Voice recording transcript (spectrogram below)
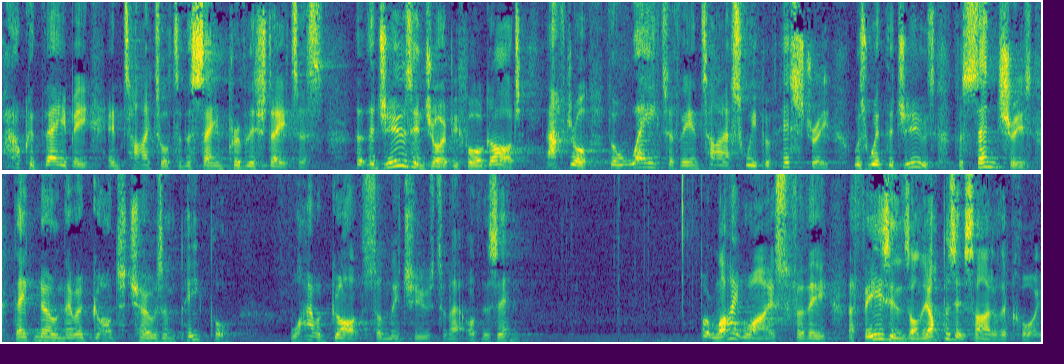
How could they be entitled to the same privileged status that the Jews enjoyed before God? After all, the weight of the entire sweep of history was with the Jews. For centuries, they'd known they were God's chosen people. Why would God suddenly choose to let others in? But likewise, for the Ephesians on the opposite side of the coin,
